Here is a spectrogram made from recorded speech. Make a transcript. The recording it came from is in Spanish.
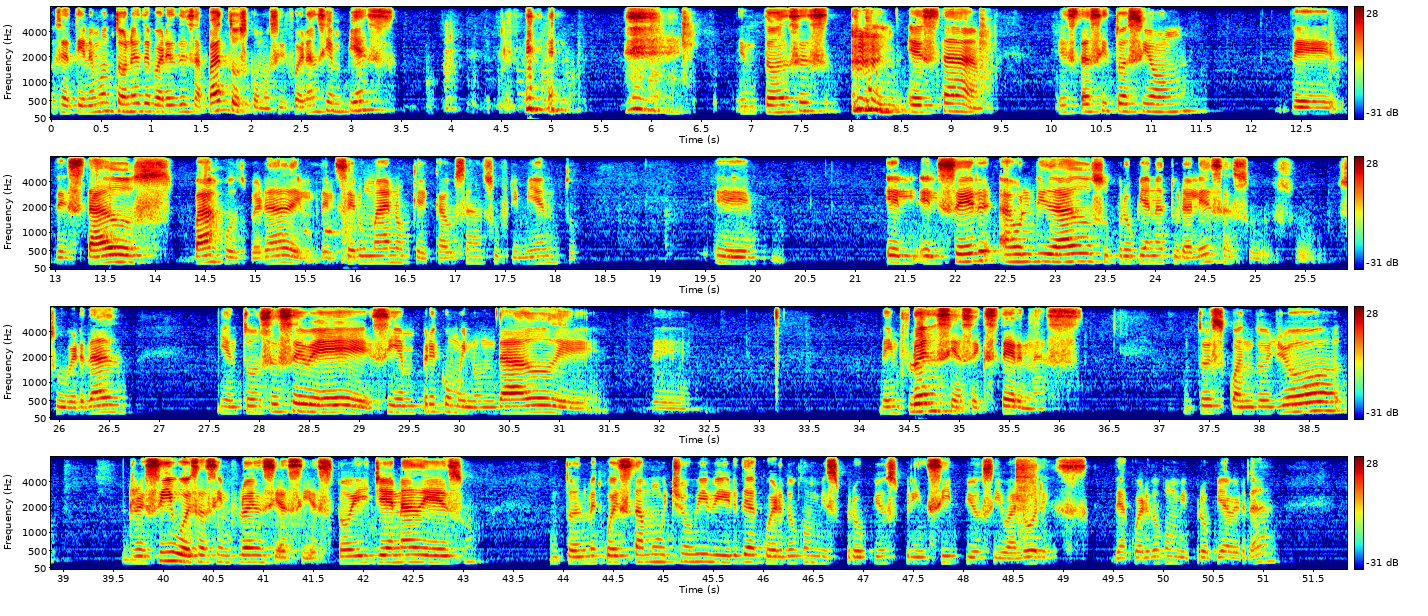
o sea, tiene montones de pares de zapatos, como si fueran 100 pies. Entonces, esta, esta situación de, estados bajos, ¿verdad?, del, ser humano que causan sufrimiento, eh, el, ser ha olvidado su propia naturaleza, su, su verdad, y entonces se ve siempre como inundado de, de, influencias externas. Entonces cuando yo recibo esas influencias y estoy llena de eso, entonces me cuesta mucho vivir de acuerdo con mis propios principios y valores, de acuerdo con mi propia verdad.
